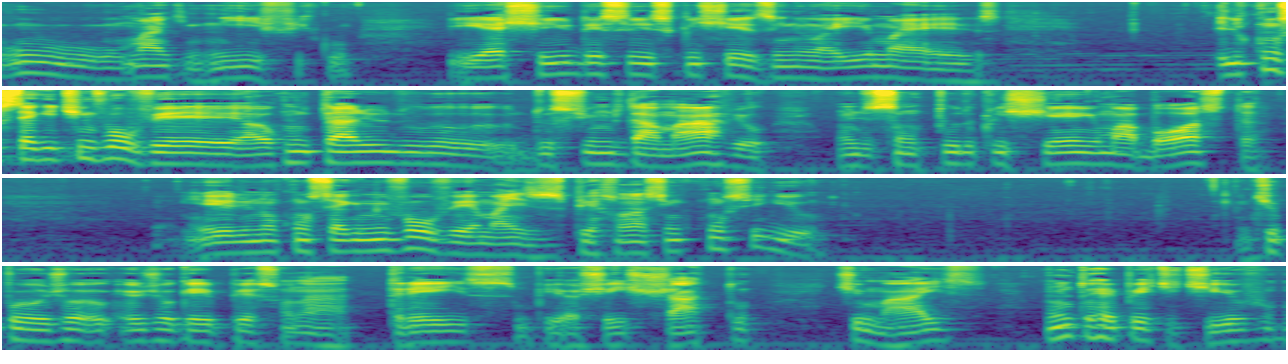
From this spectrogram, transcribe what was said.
uh, magnífico. E é cheio desses clichêzinhos aí, mas ele consegue te envolver, ao contrário do, dos filmes da Marvel, onde são tudo clichê e uma bosta. Ele não consegue me envolver, mas Persona 5 conseguiu. Tipo, eu, eu joguei Persona 3 e eu achei chato demais, muito repetitivo.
